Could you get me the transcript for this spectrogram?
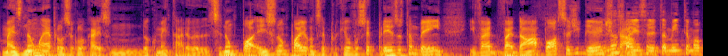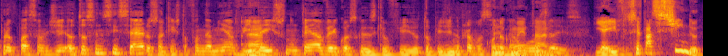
mas não é pra você colocar isso no documentário. Você não pode, isso não pode acontecer, porque eu vou ser preso também. E vai, vai dar uma aposta E gigante não e só tal. isso, ele também tem uma preocupação de. Eu tô sendo sincero, só que a gente tá falando da minha vida É. e isso não tem a ver com as coisas que eu fiz. Eu tô pedindo pra você, não usa isso. E aí você tá assistindo.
